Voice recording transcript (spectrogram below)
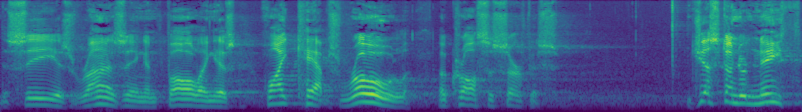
The sea is rising and falling as white caps roll across the surface. Just underneath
